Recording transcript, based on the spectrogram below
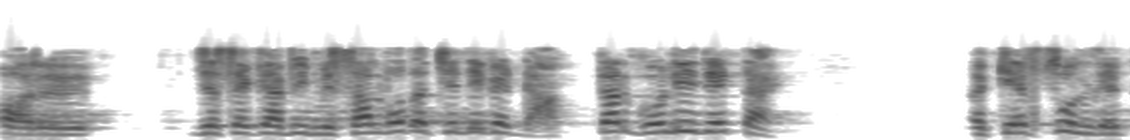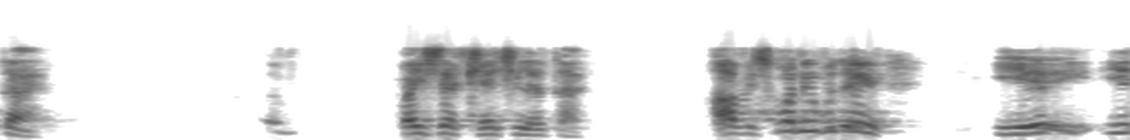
और जैसे कि अभी मिसाल बहुत अच्छी दी कि डॉक्टर गोली देता है कैप्सूल देता है पैसे खींच लेता है। आप इसको नहीं बुझे ये, ये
